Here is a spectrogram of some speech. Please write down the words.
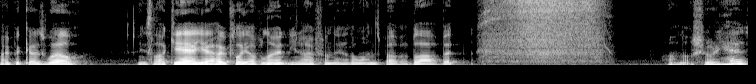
Hope it goes well. He's like, yeah, yeah, hopefully I've learnt, you know, from the other ones, blah, blah, blah. But I'm not sure he has.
